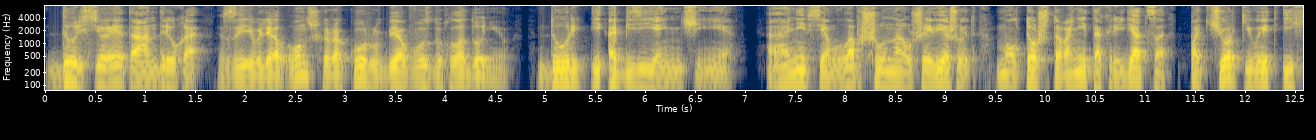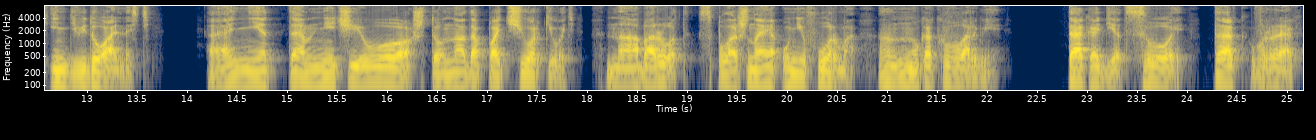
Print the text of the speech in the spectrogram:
«Дурь все это, Андрюха!» – заявлял он, широко рубя воздух ладонью. «Дурь и обезьянничание. А они всем лапшу на уши вешают, мол, то, что они так рядятся, подчеркивает их индивидуальность. А нет там ничего, что надо подчеркивать. Наоборот, сплошная униформа, ну как в армии. Так одет свой, так враг,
